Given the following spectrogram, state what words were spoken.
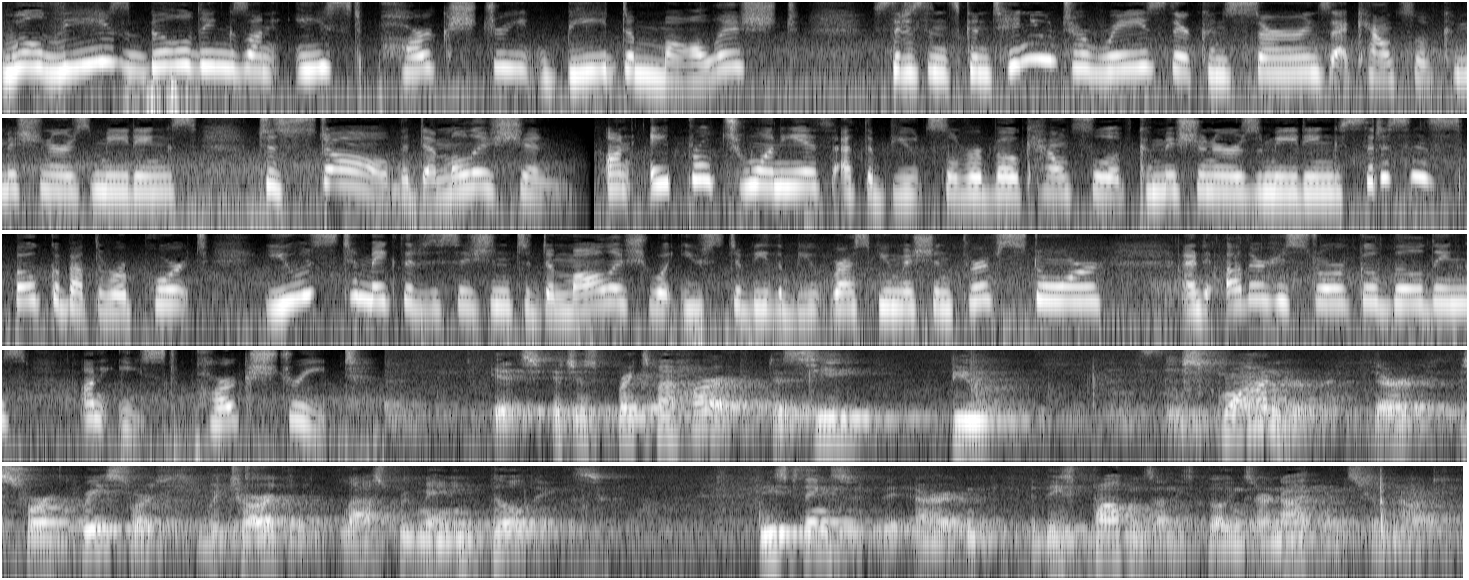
Will these buildings on East Park Street be demolished? Citizens continue to raise their concerns at Council of Commissioners meetings to stall the demolition. On April 20th at the Butte Silver Bow Council of Commissioners meeting, citizens spoke about the report used to make the decision to demolish what used to be the Butte Rescue Mission thrift store and other historical buildings on East Park Street. It's, it just breaks my heart to see Butte squander their historic resources, which are the last remaining buildings. These things are, these problems on these buildings are not insurmountable.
